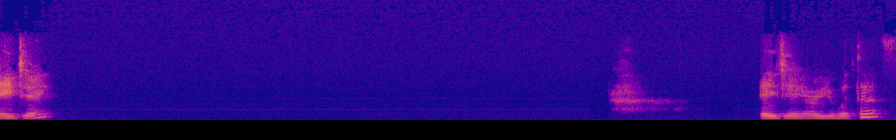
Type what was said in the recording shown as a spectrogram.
AJ? AJ, are you with us?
